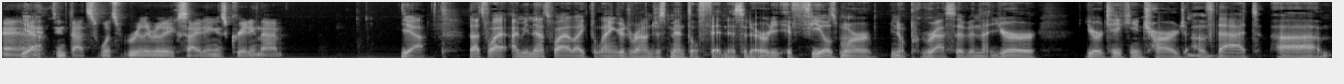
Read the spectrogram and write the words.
And yeah. I think that's what's really really exciting is creating that. Yeah, that's why. I mean, that's why I like the language around just mental fitness. It already it feels more you know progressive in that you're you're taking charge of that um,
